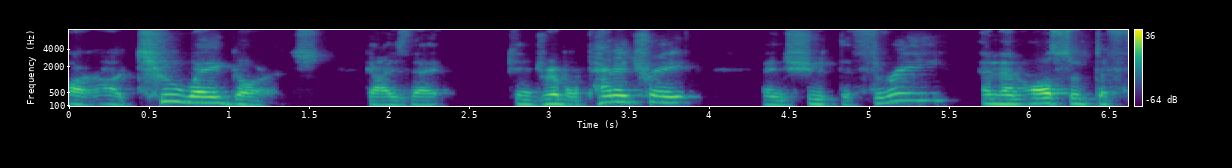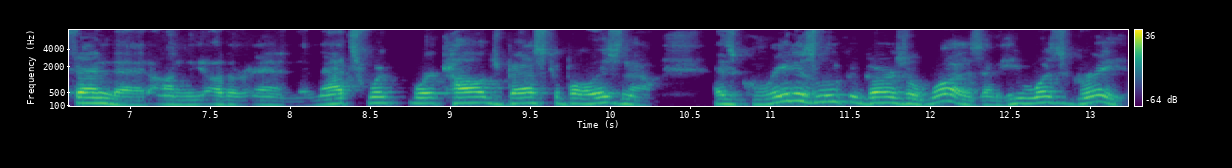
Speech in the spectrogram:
are, are two way guards, guys that can dribble, penetrate, and shoot the three, and then also defend that on the other end. And that's what where college basketball is now. As great as Luka Garza was, and he was great,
